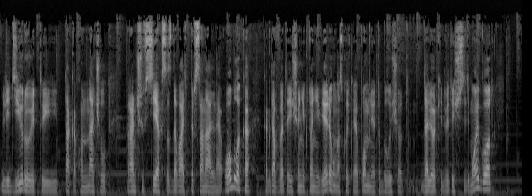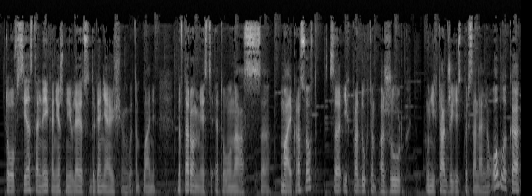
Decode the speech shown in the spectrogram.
лидирует, и так как он начал раньше всех создавать персональное облако, когда в это еще никто не верил, насколько я помню, это был еще там, далекий 2007 год, то все остальные, конечно, являются догоняющими в этом плане. На втором месте это у нас Microsoft с их продуктом Azure, у них также есть персональное облако,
